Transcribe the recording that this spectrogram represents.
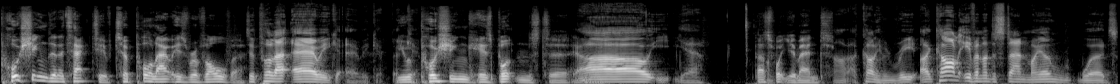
pushing the detective to pull out his revolver. To pull out, there we go, there we go. You were pushing his buttons to. Oh, yeah. That's what you meant. I can't even read. I can't even understand my own words.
